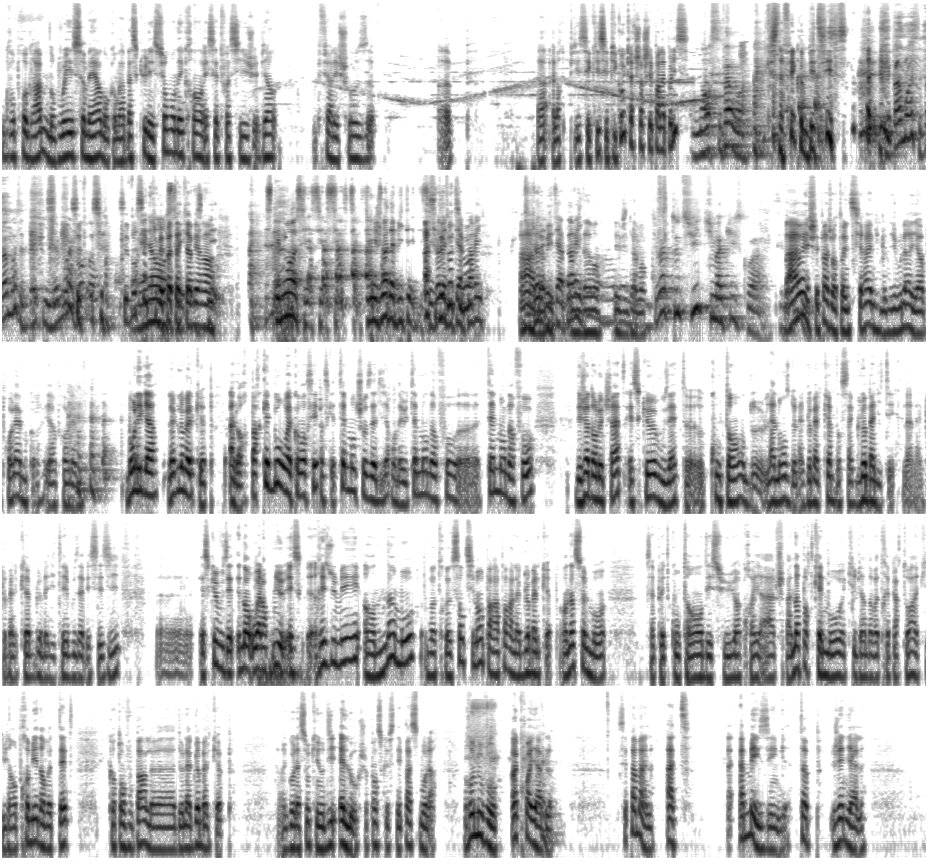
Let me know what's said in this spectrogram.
Gros programme. Donc, vous voyez le sommaire. Donc, on va basculer sur mon écran. Et cette fois-ci, je vais bien faire les choses. Hop. Ah, alors, c'est qui? C'est Pico qui est recherché par la police? Non, c'est pas moi. Qu'est-ce que t'as fait comme bêtise? C'est pas moi, c'est pas moi cette fois-ci. Même moi, je C'est m'entends. c'est- c'est pour Mais ça que tu non, mets pas ta c'est- caméra. c'est- C'est moi, c'est c'est- c'est- c'est- c'est les joies d'habiter Ah, c'est les c'était joies toi, d'habiter à Paris. Ah, bah oui, d'habiter à Paris. évidemment, évidemment. Tu vois, tout de suite, tu m'accuses, quoi. Bah ouais, je sais pas, j'entends une sirène, je me dis, oula, il y a un problème, quoi. Il y a un problème. Bon, les gars, la Global Cup. Alors, par quel bout on va commencer? Parce qu'il y a tellement de choses à dire, on a eu tellement d'infos, euh, tellement d'infos. Déjà dans le chat, est-ce que vous êtes euh, content de l'annonce de la Global Cup dans sa globalité? La, la Global Cup, globalité, vous avez saisi. Euh, est-ce que vous êtes... Non, ou alors mieux, résumez en un mot votre sentiment par rapport à la Global Cup. En un seul mot. hein. Ça peut être content, déçu, incroyable, je sais pas, n'importe quel mot qui vient dans votre répertoire et qui vient en premier dans votre tête quand on vous parle euh, de la Global Cup. Alors, Hugo Lasso qui nous dit Hello, je pense que ce n'est pas ce mot-là. Renouveau, incroyable. C'est pas mal. Hâte. Amazing. Top. Génial.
